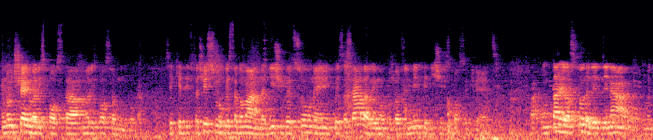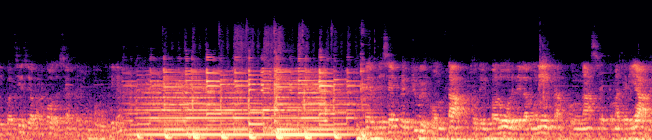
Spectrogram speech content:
Non c'è una risposta, una risposta univoca. Se facessimo questa domanda a 10 persone in questa sala avremmo probabilmente 10 risposte diverse. Raccontare la storia del denaro come di qualsiasi altra cosa è sempre molto utile più il contatto del valore della moneta con un asset materiale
